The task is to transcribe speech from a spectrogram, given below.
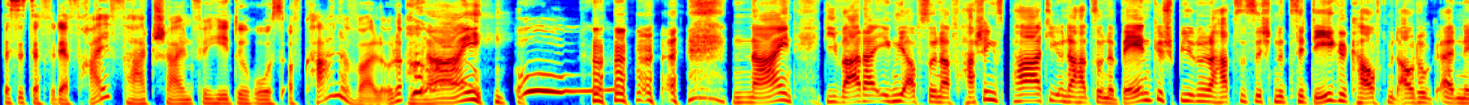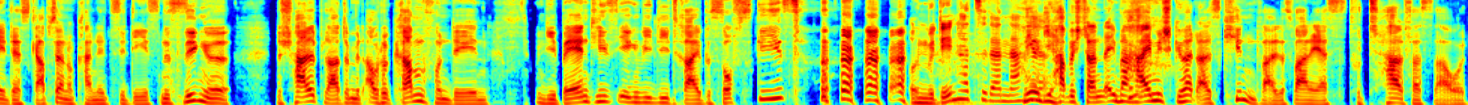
das ist dafür der Freifahrtschein für Heteros auf Karneval, oder? Nein. Oh. Nein, die war da irgendwie auf so einer Faschingsparty und da hat so eine Band gespielt und da hat sie sich eine CD gekauft mit Auto. Äh, nee, das gab's ja noch keine CDs. Eine Single, eine Schallplatte mit Autogramm von denen. Und die Band hieß irgendwie die drei Besowskis. Und mit denen hat sie dann nachher. Nee, und die habe ich dann immer heimisch gehört als Kind, weil das war ja erst total versaut.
